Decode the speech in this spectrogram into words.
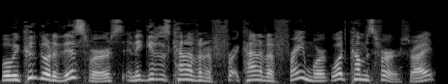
Well, we could go to this verse, and it gives us kind of an, kind of a framework. What comes first, right?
